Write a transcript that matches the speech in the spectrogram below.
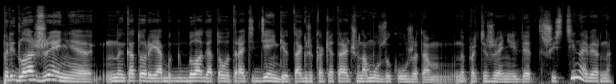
предложение, на которое я бы была готова тратить деньги, так же, как я трачу на музыку уже там на протяжении лет шести, наверное,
